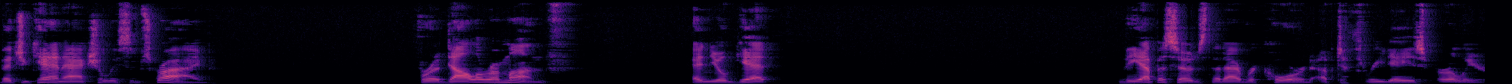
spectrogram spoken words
that you can actually subscribe for a dollar a month, and you'll get the episodes that I record up to three days earlier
